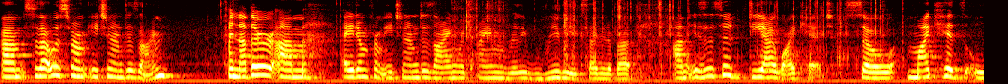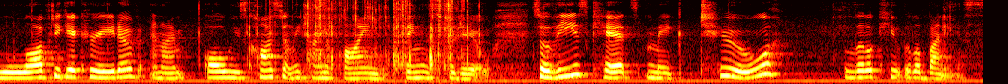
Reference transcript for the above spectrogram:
Um, so that was from H&M Design. Another um, item from H&M Design, which I'm really, really excited about, um, is this a DIY kit. So my kids love to get creative and I'm always constantly trying to find things to do. So these kits make two little cute little bunnies.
